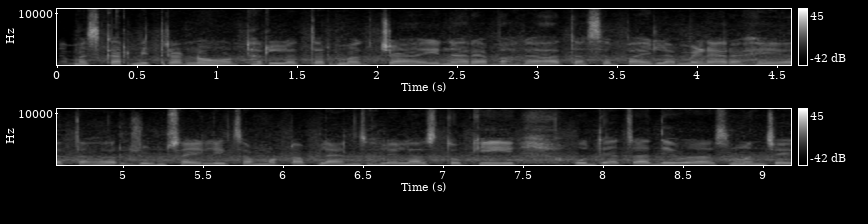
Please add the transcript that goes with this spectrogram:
नमस्कार मित्रांनो ठरलं तर मगच्या येणाऱ्या भागात असं पाहायला मिळणार आहे. आता अर्जुन सायलीचा मोठा प्लॅन झालेला असतो की उद्याचा दिवस म्हणजे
